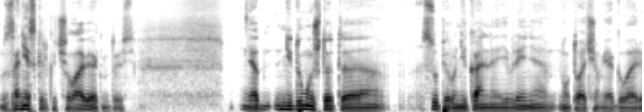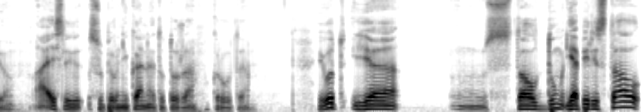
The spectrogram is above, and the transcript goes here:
за несколько человек. Ну, то есть я не думаю, что это супер уникальное явление, ну, то, о чем я говорю. А если супер уникальное, то тоже круто. И вот я стал думать, я перестал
